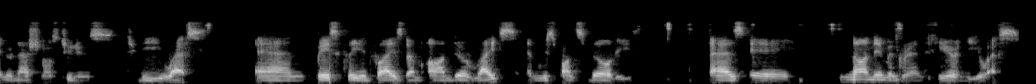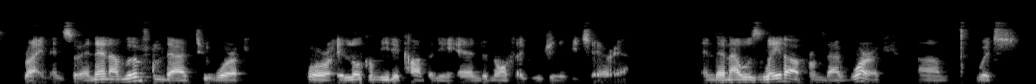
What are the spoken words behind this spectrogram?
international students to the U.S and basically advise them on their rights and responsibilities as a non-immigrant here in the U.S. Right. And so, and then I moved from that to work for a local media company in the Norfolk, Virginia Beach area. And then I was laid off from that work, um, which,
